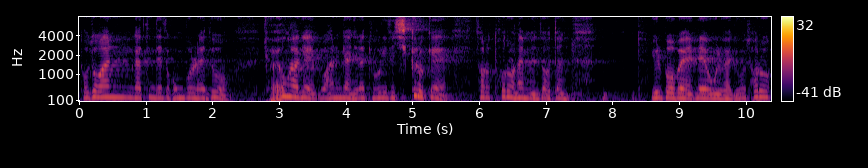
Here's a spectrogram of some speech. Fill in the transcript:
도서관 같은 데서 공부를 해도 조용하게 뭐 하는 게 아니라 둘이서 시끄럽게 서로 토론하면서 어떤 율법의 내용을 가지고 서로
